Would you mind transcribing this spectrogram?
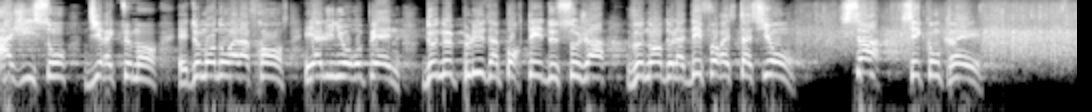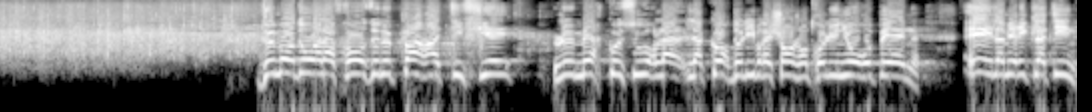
agissons directement et demandons à la France et à l'Union européenne de ne plus importer de soja venant de la déforestation. Ça, c'est concret. Demandons à la France de ne pas ratifier le Mercosur, l'accord de libre-échange entre l'Union européenne et l'Amérique latine,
